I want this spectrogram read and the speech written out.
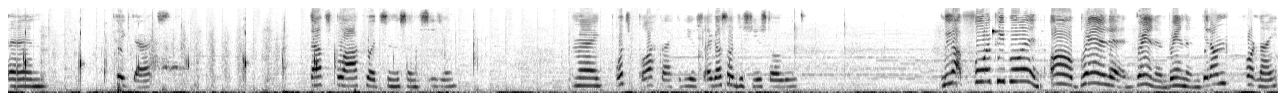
And take that. That's black, but it's in the same season. Like, what's black I could use? I guess I'll just use the elite. We got four people in. Oh, Brandon, Brandon, Brandon, get on Fortnite,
